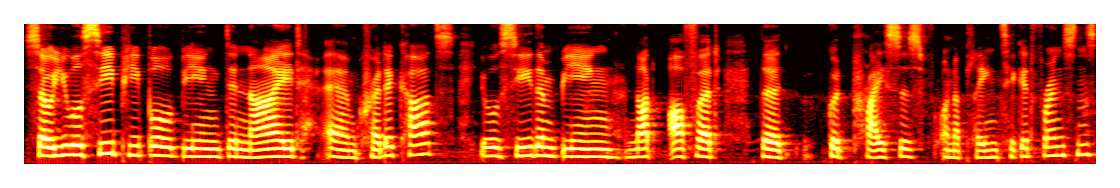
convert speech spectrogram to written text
So you will see people being denied um, credit cards. You will see them being not offered the good prices on a plane ticket, for instance.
